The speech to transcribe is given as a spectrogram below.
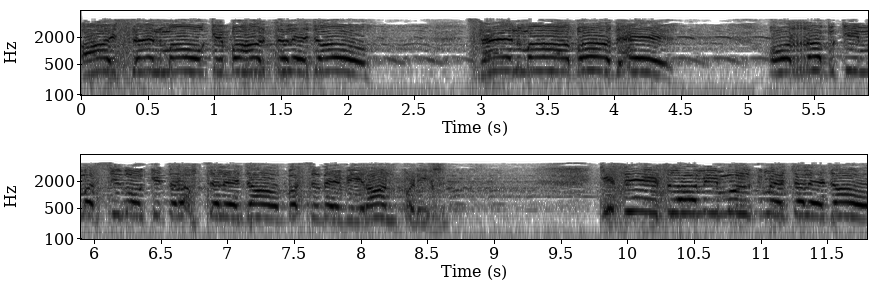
آج سینماؤں کے باہر چلے جاؤ۔ سینما آباد ہے اور رب کی مسجدوں کی طرف چلے جاؤ مسجدیں ویران پڑی کسی اسلامی ملک میں چلے جاؤ۔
